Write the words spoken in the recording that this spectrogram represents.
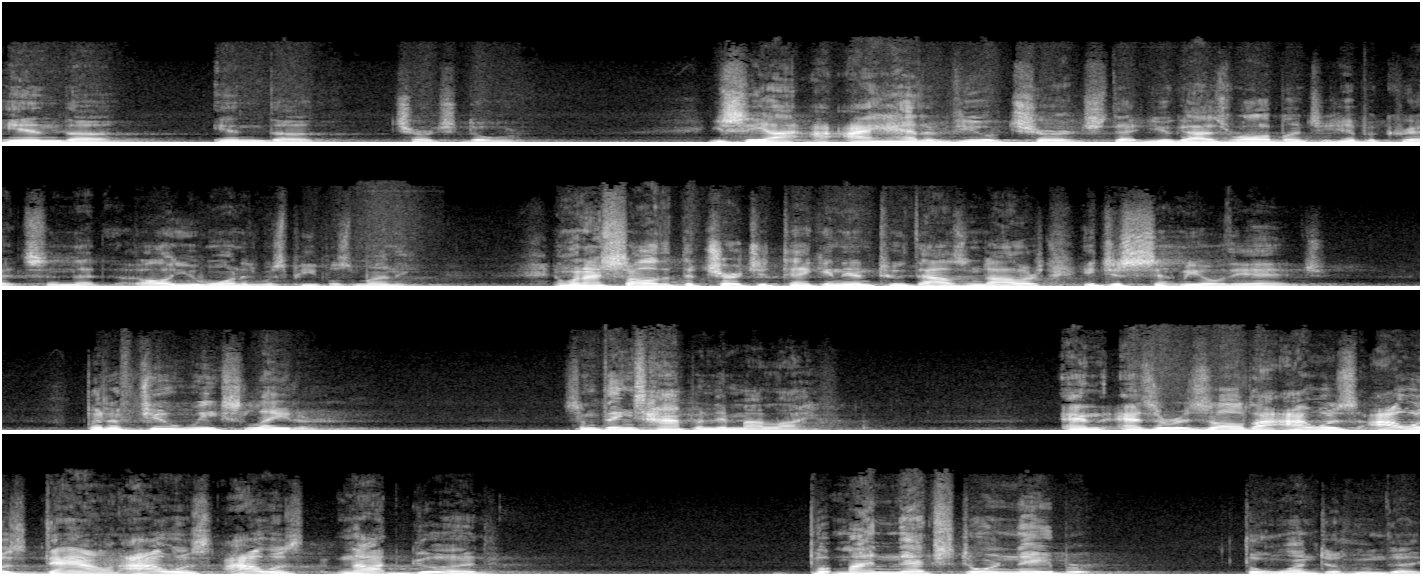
in the, in the church door. You see, I, I had a view of church that you guys were all a bunch of hypocrites and that all you wanted was people's money. And when I saw that the church had taken in $2,000, it just sent me over the edge. But a few weeks later, some things happened in my life. And as a result, I, I, was, I was down. I was, I was not good. But my next door neighbor, the one to whom the,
